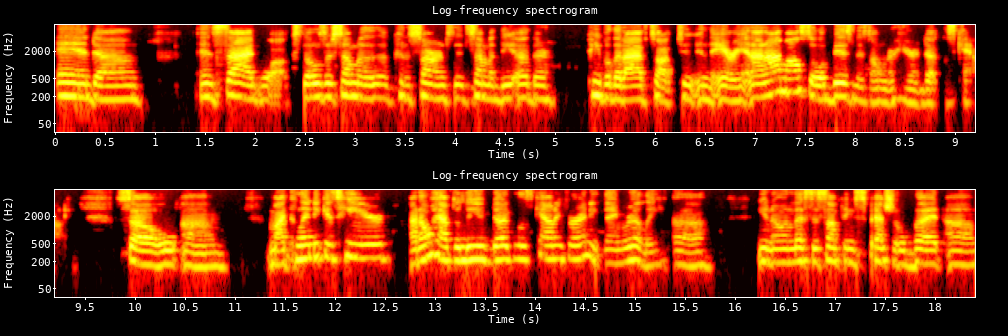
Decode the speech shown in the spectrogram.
and, um, and sidewalks. Those are some of the concerns that some of the other people that I've talked to in the area. And I'm also a business owner here in Douglas County. So, um, my clinic is here. I don't have to leave Douglas County for anything really, uh, you know, unless it's something special, but, um,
